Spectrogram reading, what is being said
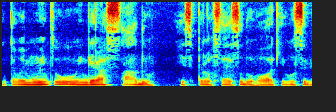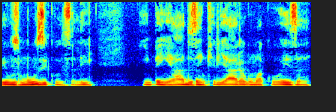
Então é muito engraçado esse processo do rock. Você vê os músicos ali empenhados em criar alguma coisa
